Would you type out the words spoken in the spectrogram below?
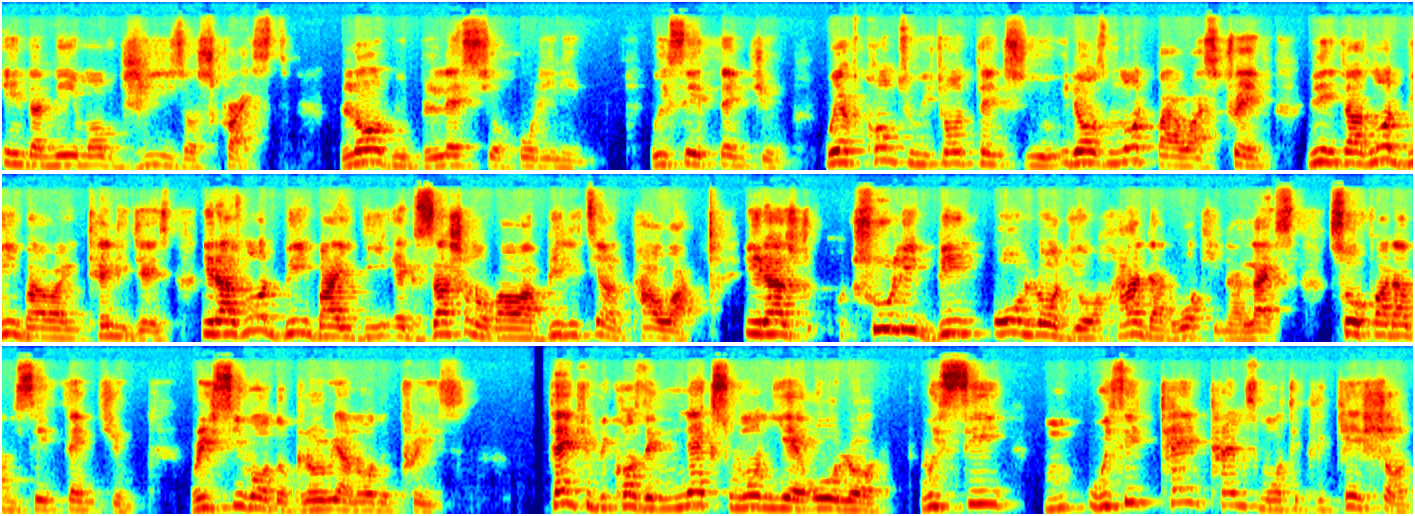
in the name of Jesus Christ. Lord, we bless your holy name. We say thank you. We have come to return thanks to you. It was not by our strength. It has not been by our intelligence. It has not been by the exertion of our ability and power. It has truly been, oh Lord, your hand at work in our lives. So, Father, we say thank you. Receive all the glory and all the praise. Thank you because the next one year, oh Lord, we see we see 10 times multiplication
